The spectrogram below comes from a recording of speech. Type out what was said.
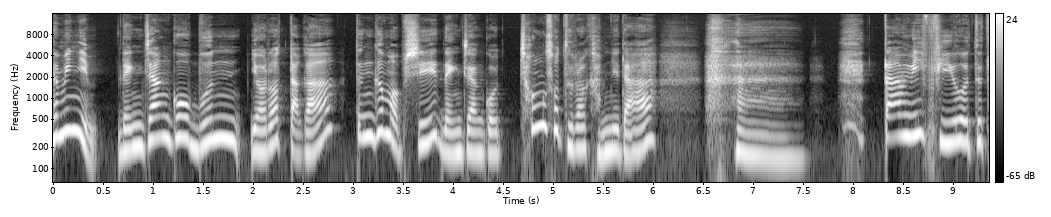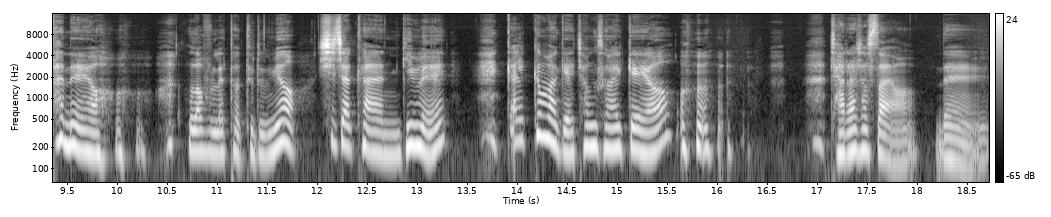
현미님, 냉장고 문 열었다가 뜬금없이 냉장고 청소 들어갑니다. 땀이 비 오듯 하네요. 러브레터 들으며 시작한 김에 깔끔하게 청소할게요. 잘하셨어요. 네.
